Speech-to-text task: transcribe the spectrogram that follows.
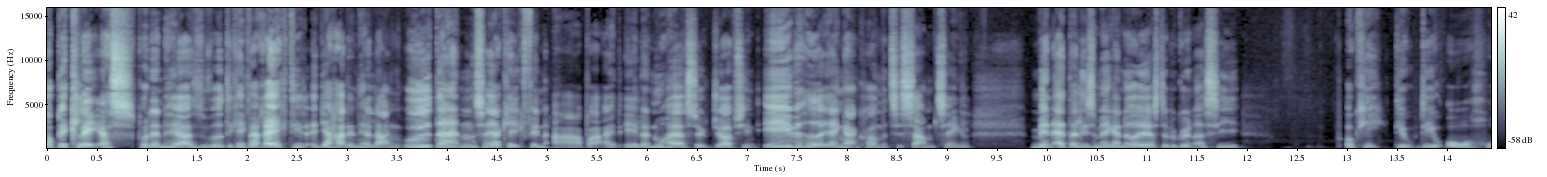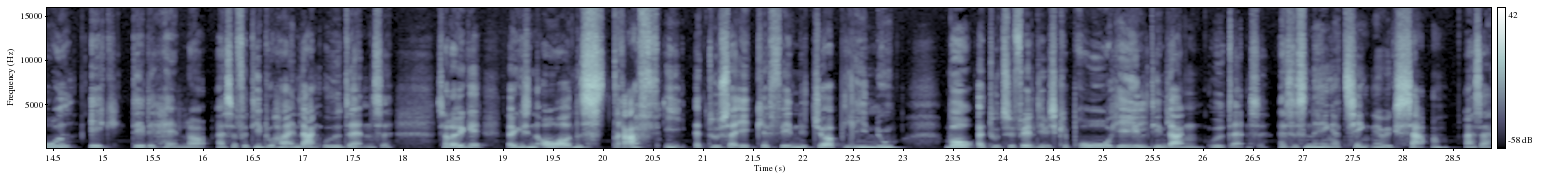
at beklage os på den her, altså, du ved, det kan ikke være rigtigt, at jeg har den her lange uddannelse, jeg kan ikke finde arbejde, eller nu har jeg søgt job i en evighed, og jeg er ikke engang kommet til samtale. Men at der ligesom ikke er noget i os, der begynder at sige, okay, det er, jo, det er jo overhovedet ikke det, det handler om. Altså fordi du har en lang uddannelse, så er jo ikke, der er ikke sådan en overordnet straf i, at du så ikke kan finde et job lige nu, hvor at du tilfældigvis kan bruge hele din lange uddannelse. Altså sådan hænger tingene jo ikke sammen. Altså,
